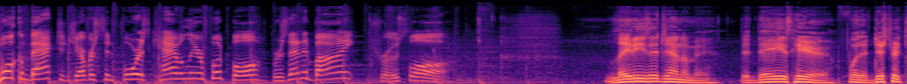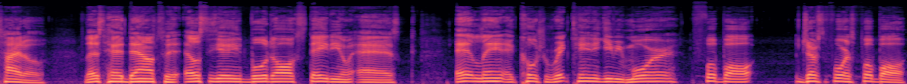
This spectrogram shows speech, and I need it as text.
Welcome back to Jefferson Forest Cavalier football, presented by Trost Law. Ladies and gentlemen, the day is here for the district title. Let's head down to LCA Bulldog Stadium as Ed Lane and Coach Rick Kennedy give you more football, Jefferson Forest football.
